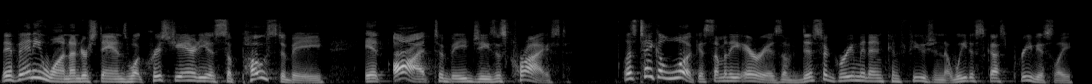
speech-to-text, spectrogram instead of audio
If anyone understands what Christianity is supposed to be, it ought to be Jesus Christ. Let's take a look at some of the areas of disagreement and confusion that we discussed previously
